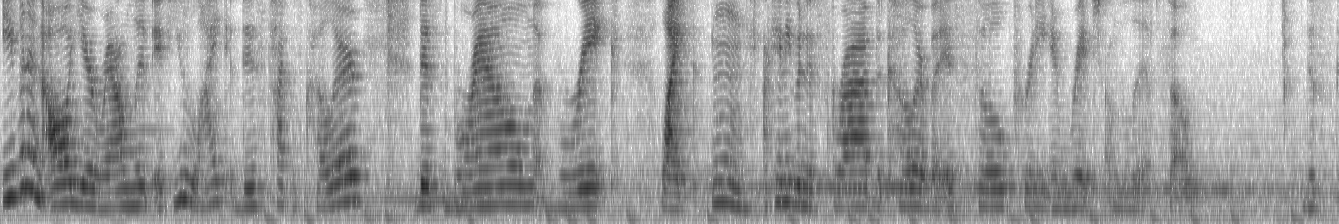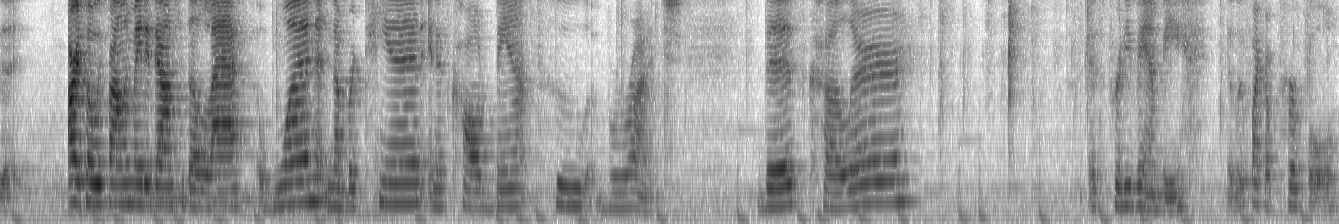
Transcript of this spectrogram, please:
even an all year round lip. If you like this type of color this brown brick like mm, I can't even describe the color but it's so pretty and rich on the lips. So this is good. All right so we finally made it down to the last one number 10 and it's called Vamps Who Brunch. This color is pretty vampy it looks like a purple.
